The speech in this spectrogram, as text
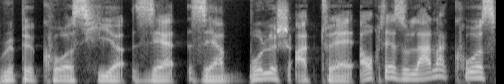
Ripple-Kurs hier sehr, sehr bullish aktuell. Auch der Solana-Kurs,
